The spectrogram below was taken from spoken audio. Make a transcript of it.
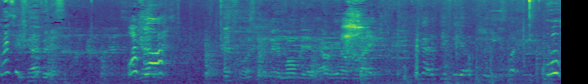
What's it? What floor? This would have been a moment that Ariel was like, you gotta pick me up, please. Let me. Ooh.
